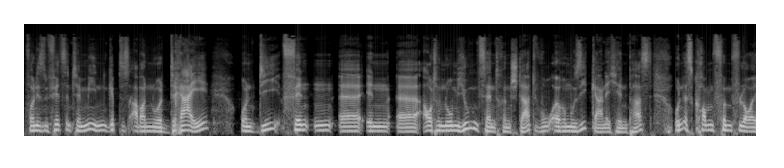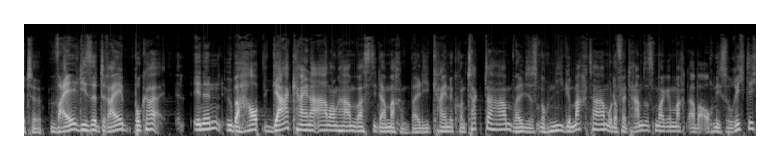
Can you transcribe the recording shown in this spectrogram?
Von diesen 14 Terminen gibt es aber nur drei und die finden äh, in äh, autonomen Jugendzentren statt, wo eure Musik gar nicht hinpasst und es kommen fünf Leute, weil diese drei BookerInnen überhaupt gar keine Ahnung haben, was die da machen, weil die keine Kontakte haben, weil die das noch nie gemacht haben oder vielleicht haben sie es mal gemacht, aber auch nicht so richtig.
